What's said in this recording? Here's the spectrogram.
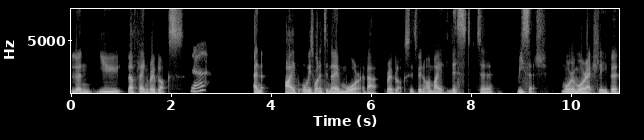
Lun, you love playing Roblox. Yeah. And I've always wanted to know more about Roblox. It's been on my list to research more and more, actually. But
